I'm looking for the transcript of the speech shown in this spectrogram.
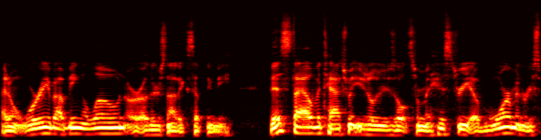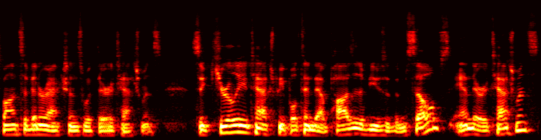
I don't worry about being alone or others not accepting me. This style of attachment usually results from a history of warm and responsive interactions with their attachments. Securely attached people tend to have positive views of themselves and their attachments,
